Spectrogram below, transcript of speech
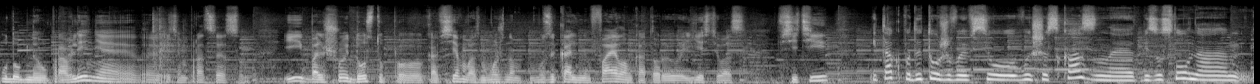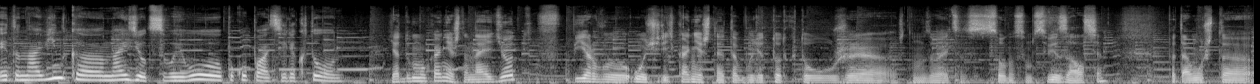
удобное управление э, этим процессом и большой доступ э, ко всем возможным музыкальным файлам, которые есть у вас в сети. Итак, подытоживая все вышесказанное, безусловно, эта новинка найдет своего покупателя. Кто он? Я думаю, конечно, найдет. В первую очередь, конечно, это будет тот, кто уже, что называется, с Сонусом связался. Потому что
